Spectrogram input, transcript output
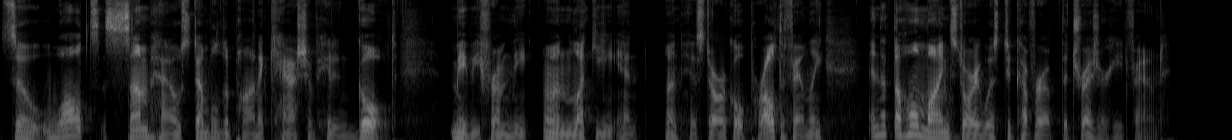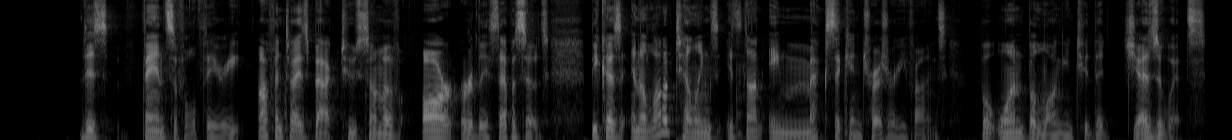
So Waltz somehow stumbled upon a cache of hidden gold, maybe from the unlucky and unhistorical Peralta family, and that the whole mine story was to cover up the treasure he'd found. This fanciful theory often ties back to some of our earliest episodes, because in a lot of tellings, it's not a Mexican treasure he finds, but one belonging to the Jesuits.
